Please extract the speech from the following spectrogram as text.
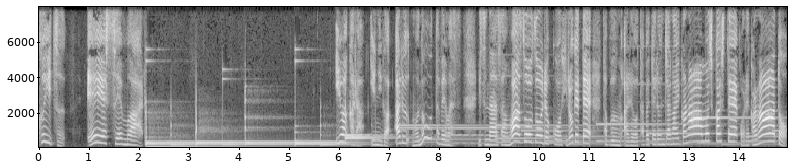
クイズ ASMR。今からユニがあるものを食べます。リスナーさんは想像力を広げて、多分あれを食べてるんじゃないかな、もしかしてこれかなと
